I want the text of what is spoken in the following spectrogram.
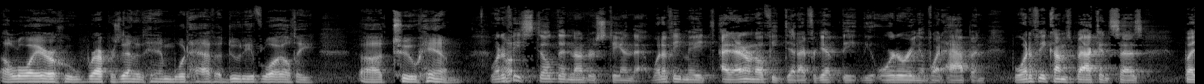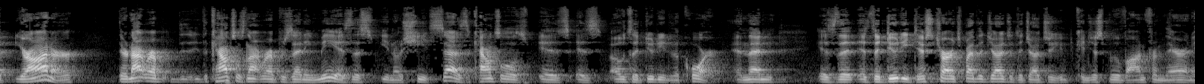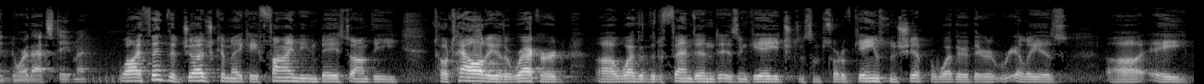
a lawyer who represented him would have a duty of loyalty uh, to him. What if he still didn't understand that? What if he made, I don't know if he did, I forget the, the ordering of what happened, but what if he comes back and says, but Your Honor, they're not rep- the council's not representing me as this you know sheet says. The council is, is, is owes a duty to the court, and then is the is the duty discharged by the judge? If the judge can just move on from there and ignore that statement. Well, I think the judge can make a finding based on the totality of the record, uh, whether the defendant is engaged in some sort of gamesmanship or whether there really is uh, a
